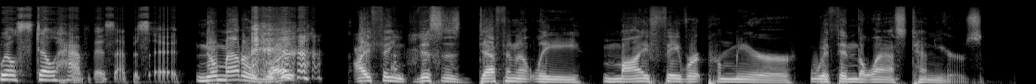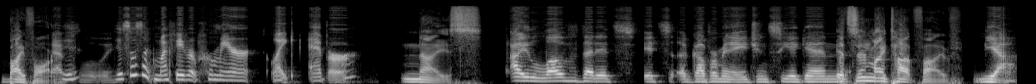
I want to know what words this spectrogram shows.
we'll still have this episode. No matter what, I think this is definitely my favorite premiere within the last 10 years by far. Absolutely. This is like my favorite premiere like ever. Nice. I love that it's it's a government agency again. It's in my top 5. yeah,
